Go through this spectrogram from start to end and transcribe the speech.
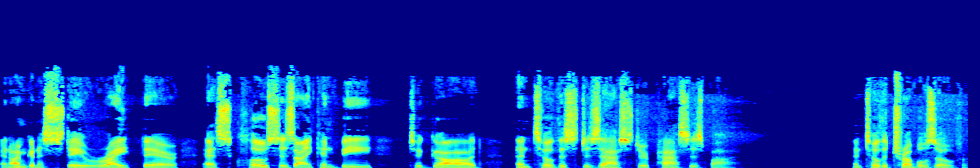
and I'm going to stay right there as close as I can be to God until this disaster passes by, until the trouble's over.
